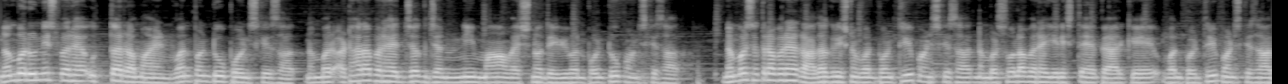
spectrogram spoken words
नंबर 19 पर है उत्तर रामायण 1.2 पॉइंट्स के साथ। नंबर 18 पर है जग जननी माँ वैष्णो देवी 1.2 पॉइंट्स के साथ। नंबर 17 पर है राधा कृष्ण 1.3 पॉइंट्स के साथ। नंबर 16 पर है ये रिश्ते हैं प्यार के 1.3 पॉइंट्स के साथ।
